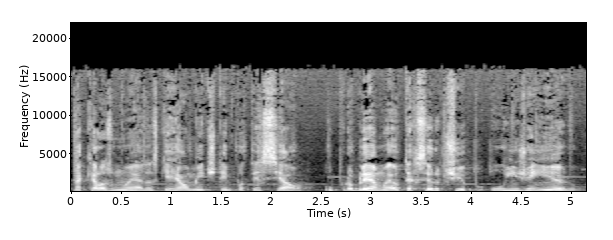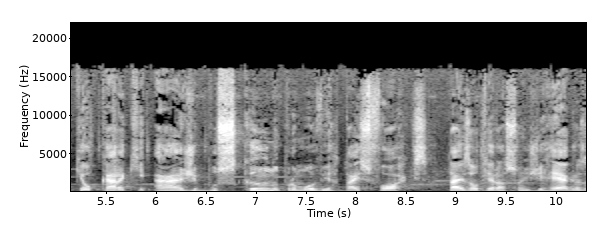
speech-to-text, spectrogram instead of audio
naquelas aquelas moedas que realmente têm potencial. O problema é o terceiro tipo, o engenheiro, que é o cara que age buscando promover tais forks tais alterações de regras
